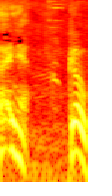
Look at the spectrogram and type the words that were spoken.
Lanya, go.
